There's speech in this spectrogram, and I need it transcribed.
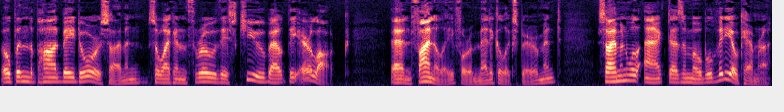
Open the pod bay door, Cimon, so I can throw this cube out the airlock. And finally, for a medical experiment, Cimon will act as a mobile video camera,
